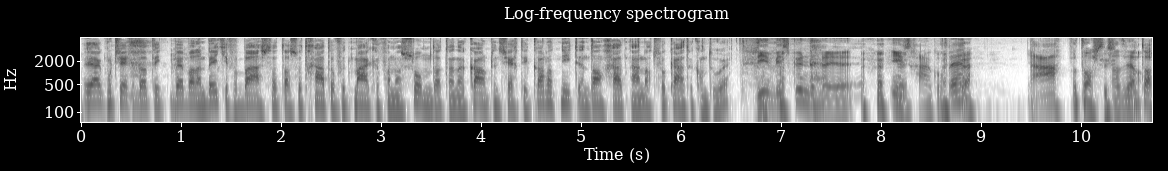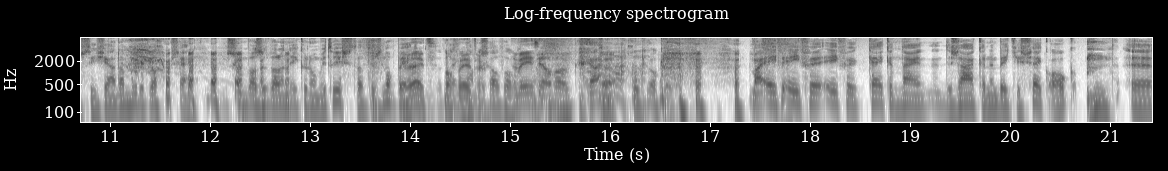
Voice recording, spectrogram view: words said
Ja, ik moet zeggen dat ik ben wel een beetje verbaasd... dat als het gaat over het maken van een som... dat een accountant zegt, ik kan het niet... en dan gaat naar een advocatenkantoor. Die een wiskundige eh, inschakelt, hè? Ja, fantastisch. Dat wel. Fantastisch, ja, dan moet het wel goed zijn. Misschien was het wel een econometrist, dat is nog beter. weet, dat nog beter. Zelf ook. Dat weet je zelf ook. Ja, goed, oké. Maar even, even, even kijkend naar de zaken, een beetje sec ook. Eh,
